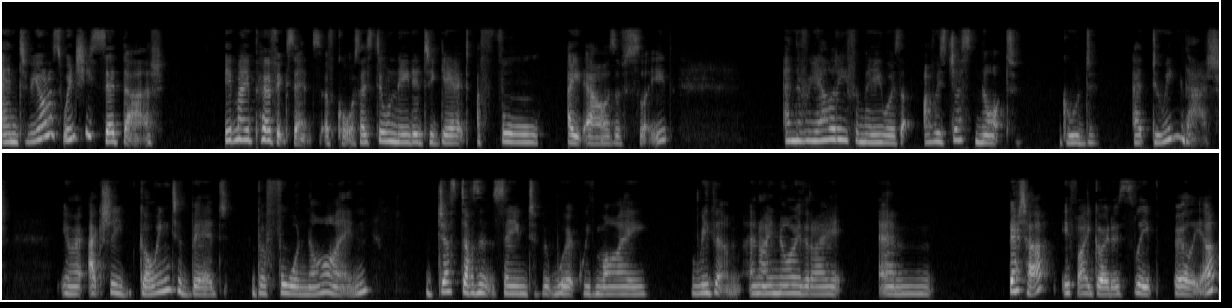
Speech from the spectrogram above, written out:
And to be honest, when she said that, it made perfect sense, of course. I still needed to get a full eight hours of sleep. And the reality for me was I was just not good at doing that. You know, actually going to bed before nine just doesn't seem to work with my rhythm. And I know that I am better if I go to sleep earlier,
